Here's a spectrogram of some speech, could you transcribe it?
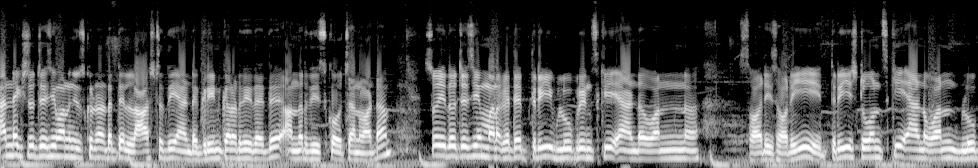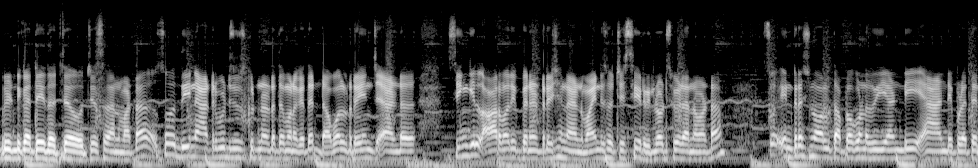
అండ్ నెక్స్ట్ వచ్చేసి మనం చూసుకున్నట్టయితే లాస్ట్ది అండ్ గ్రీన్ కలర్ది ఇదైతే అందరు తీసుకోవచ్చు అనమాట సో ఇది వచ్చేసి మనకైతే త్రీ బ్లూ ప్రింట్స్కి and one sorry sorry three స్టోన్స్కి అండ్ వన్ బ్లూ ప్రింట్కి అయితే ఇది వచ్చే వచ్చేస్తుంది అనమాట సో దీని అట్రిబ్యూట్ చూసుకున్నట్టయితే మనకైతే double range and single armoury penetration and minus వచ్చేసి రిలోడ్ స్పీడ్ అనమాట సో ఇంట్రెస్ట్ వాళ్ళు తప్పకుండా తీయండి. అండ్ ఇప్పుడైతే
